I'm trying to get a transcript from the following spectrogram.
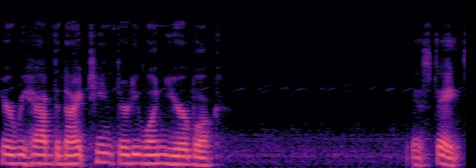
Here we have the 1931 yearbook. It states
